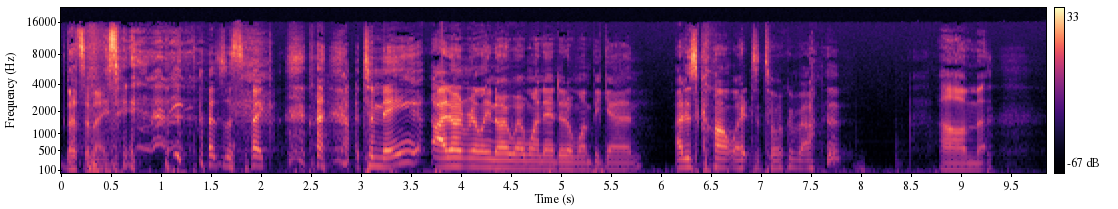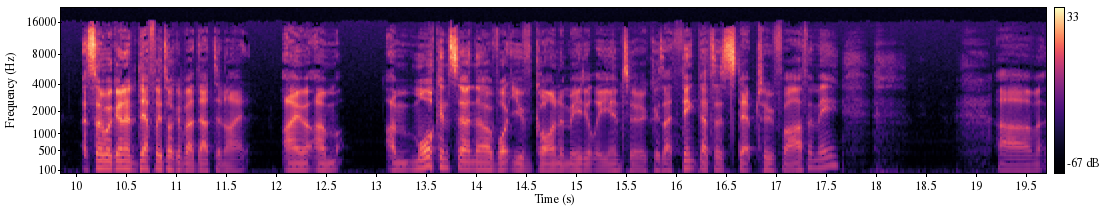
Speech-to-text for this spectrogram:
that's amazing It's just like, to me, I don't really know where one ended and one began. I just can't wait to talk about it. Um, so we're going to definitely talk about that tonight. I, I'm I'm more concerned though of what you've gone immediately into because I think that's a step too far for me. Um,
